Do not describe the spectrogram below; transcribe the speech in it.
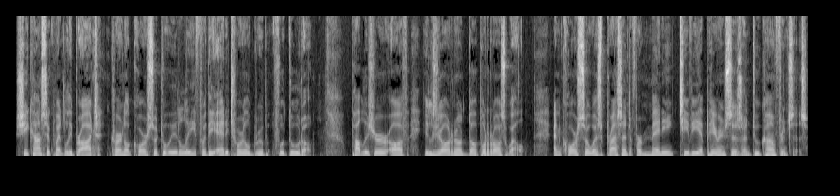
She consequently brought Colonel Corso to Italy for the editorial group Futuro, publisher of Il Giorno dopo Roswell, and Corso was present for many TV appearances and two conferences.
